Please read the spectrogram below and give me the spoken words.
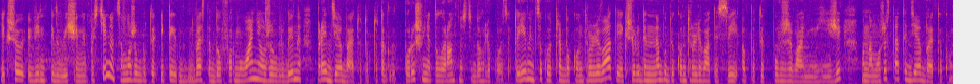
Якщо він підвищений постійно, це може бути іти вести до формування вже у людини преддіабету, тобто так порушення толерантності до глюкози. То рівень цукру треба контролювати. Якщо людина не буде контролювати свій апетит по вживанню їжі, вона може стати діабетиком.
